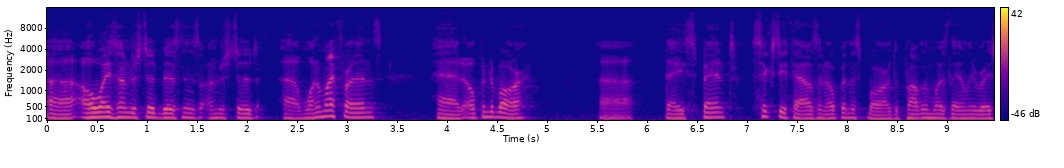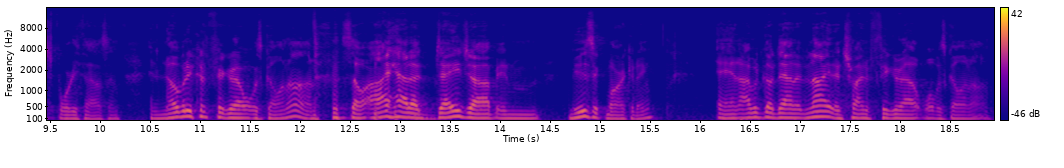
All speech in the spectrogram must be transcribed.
Uh, always understood business, understood. Uh, one of my friends had opened a bar. Uh, they spent sixty thousand open this bar. The problem was they only raised forty thousand, and nobody could figure out what was going on. so I had a day job in music marketing, and I would go down at night and try to figure out what was going on.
